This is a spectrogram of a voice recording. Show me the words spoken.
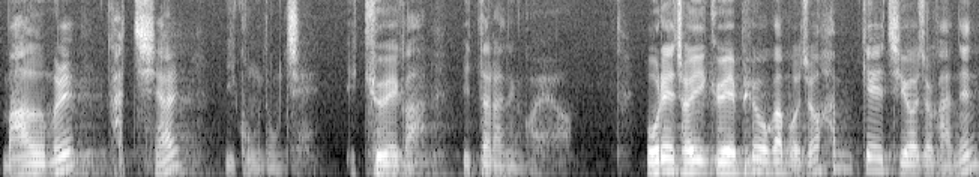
마음을 같이 할 이 공동체, 이 교회가 있다라는 거예요. 올해 저희 교회 표어가 뭐죠? 함께 지어져 가는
